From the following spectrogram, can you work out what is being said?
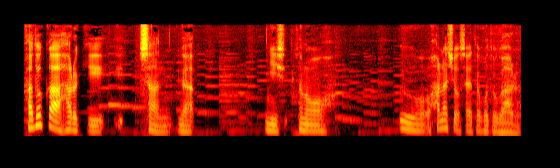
角川春樹さんが、に、その、話をされたことがある。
